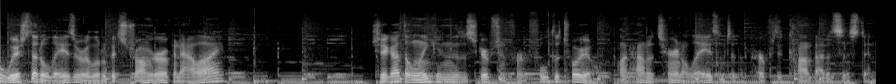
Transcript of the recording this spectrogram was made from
wish that Allays were a little bit stronger of an ally? Check out the link in the description for a full tutorial on how to turn Allays into the perfect combat assistant.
